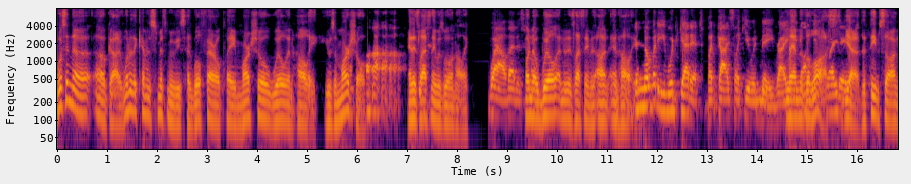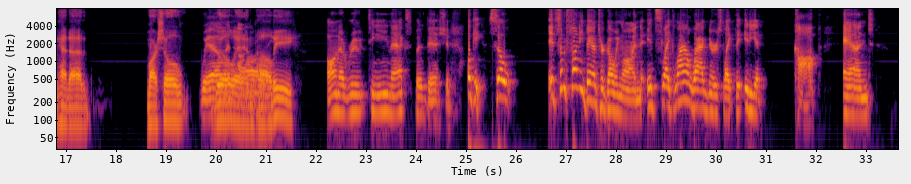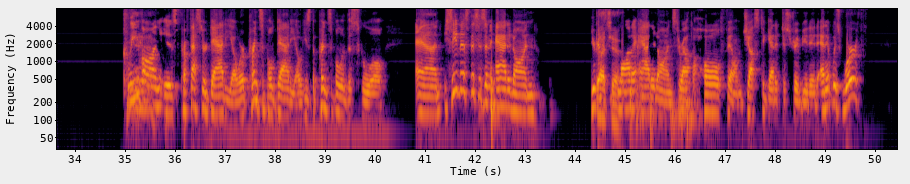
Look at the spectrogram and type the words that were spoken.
Wasn't uh oh god, one of the Kevin Smith movies had Will Ferrell play Marshall, Will, and Holly. He was a marshal, and his last name was Will and Holly. wow, that is. Oh no. Will, and then his last name is on and Holly. And nobody would get it, but guys like you and me, right? Land of the Lost. yeah, the theme song had uh Marshall, Will, Will, and, and Holly. Holly. on a routine expedition. Okay, so it's some funny banter going on. It's like Lyle Waggoner's like the idiot cop, and Cleavon is Professor Daddio or Principal Daddio. He's the principal of the school. And you see this? This is an added on. You're going to see a lot of added ons throughout the whole film just to get it distributed. And it was worth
